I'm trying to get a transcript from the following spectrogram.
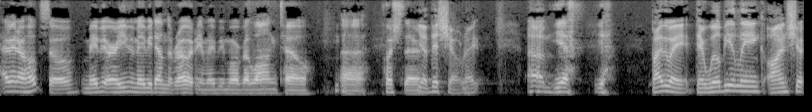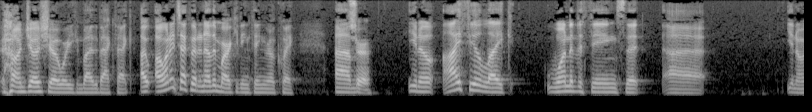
I, I mean, I hope so. Maybe, or even maybe down the road, you know, maybe more of a long tail uh, push there. Yeah, this show, right? yeah, yeah. By the way, there will be a link on show, on Joe's show where you can buy the backpack. I, I want to talk about another marketing thing real quick. Um, sure. you know, I feel like one of the things that uh, you know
